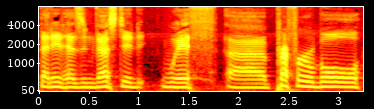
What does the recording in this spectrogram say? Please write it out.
that it has invested with uh, preferable,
